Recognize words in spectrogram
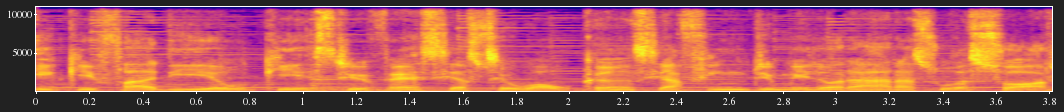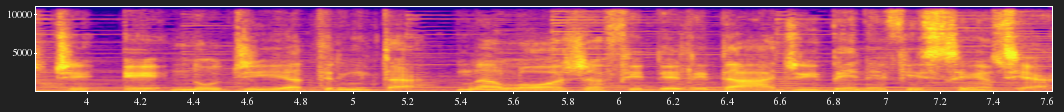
e que faria o que estivesse a seu alcance a fim de melhorar a sua sorte, e, no dia 30, na loja Fidelidade e Beneficência,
